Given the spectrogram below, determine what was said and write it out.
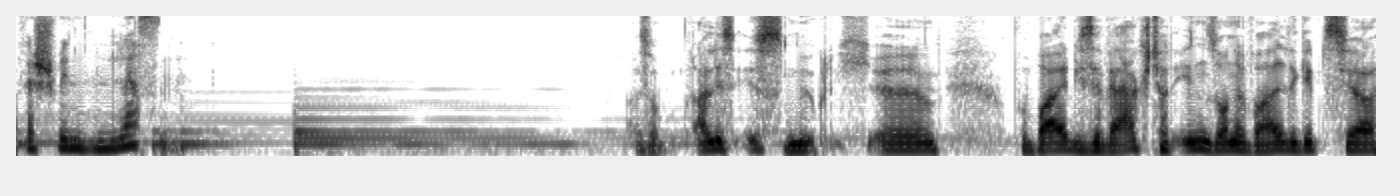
verschwinden lassen. Also alles ist möglich. Äh, wobei diese Werkstatt in Sonnewalde gibt es ja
